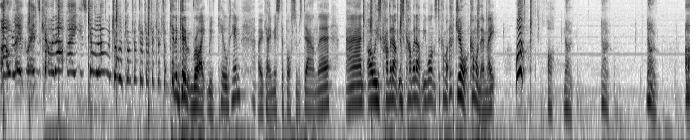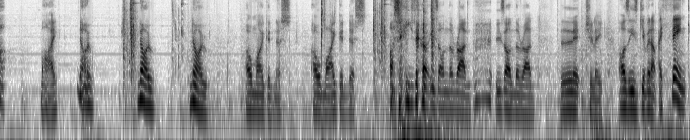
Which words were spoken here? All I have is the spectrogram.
Oh, Luquin's coming up, mate. He's coming up chop him, chop, chop, chop, chop, chop. Kill him, kill him. Right, we've killed him. Okay, Mr. Possum's down there. And, oh, he's coming up. He's coming up. He wants to come up. Do you know what? Come on then, mate. Ah! Oh, no. No. No. Oh, my. No. No. No. Oh, my goodness. Oh, my goodness. Ozzy's he's on the run. He's on the run. Literally. Ozzy's given up. I think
